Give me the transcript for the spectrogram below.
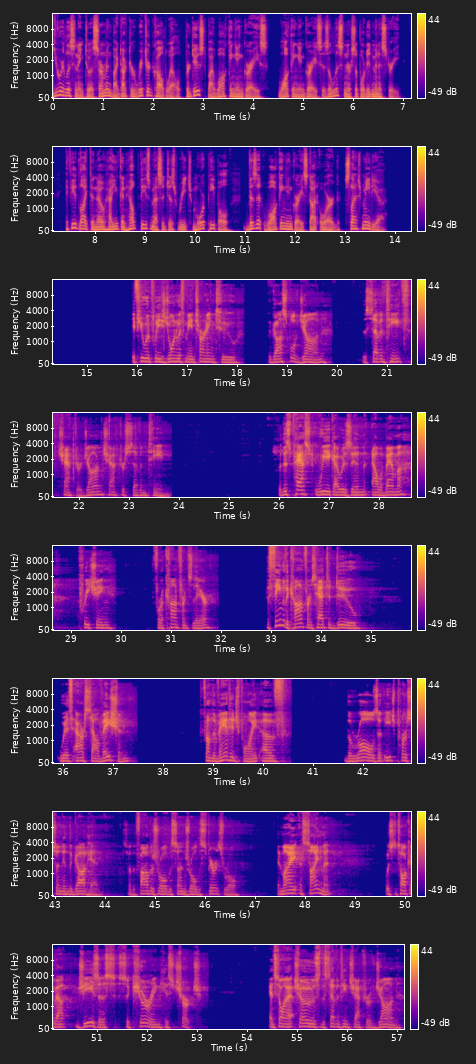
You are listening to a sermon by Dr. Richard Caldwell, produced by Walking in Grace. Walking in Grace is a listener supported ministry. If you'd like to know how you can help these messages reach more people, visit walkingingrace.org/media. If you would please join with me in turning to the Gospel of John, the 17th chapter, John chapter 17. But this past week, I was in Alabama preaching for a conference there. The theme of the conference had to do with our salvation from the vantage point of the roles of each person in the Godhead. So the Father's role, the Son's role, the Spirit's role. And my assignment was to talk about Jesus securing his church. And so I chose the 17th chapter of John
